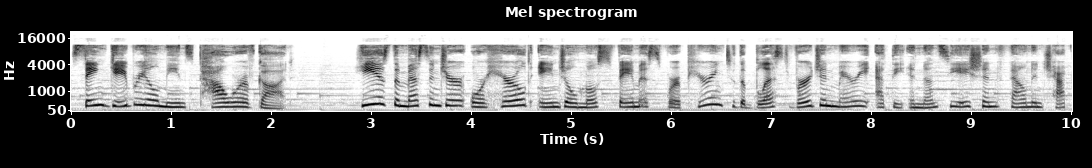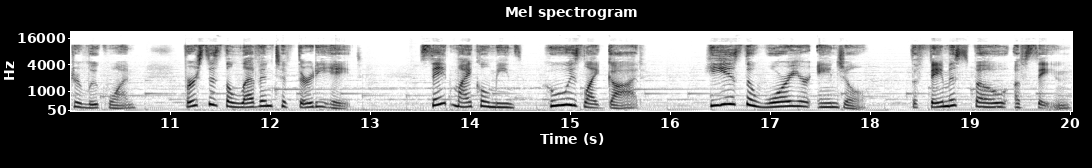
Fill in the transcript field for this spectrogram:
St. Gabriel means power of God. He is the messenger or herald angel most famous for appearing to the Blessed Virgin Mary at the Annunciation found in chapter Luke 1, verses 11 to 38. St. Michael means who is like God. He is the warrior angel, the famous foe of Satan,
